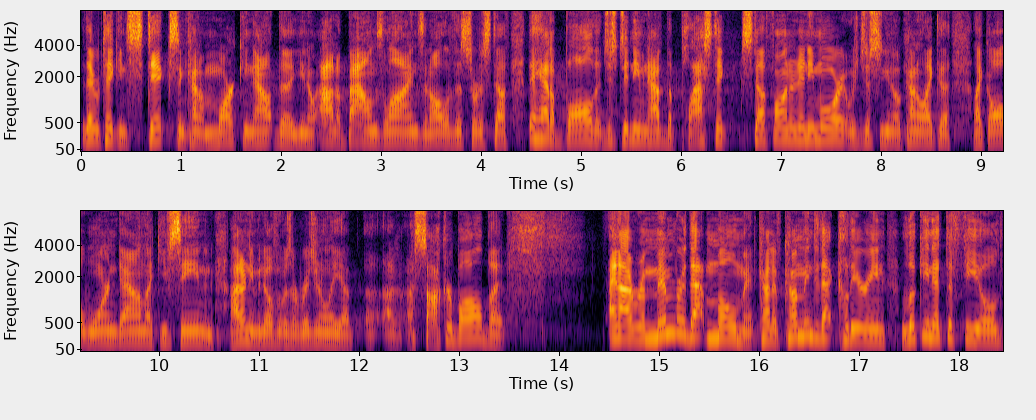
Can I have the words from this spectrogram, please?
they were taking sticks and kind of marking out the you know out of bounds lines and all of this sort of stuff. They had a ball that just didn't even have the plastic stuff on it anymore. It was just you know kind of like a like all worn down like you've seen. And I don't even know if it was originally a, a, a soccer ball, but. And I remember that moment, kind of coming to that clearing, looking at the field,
